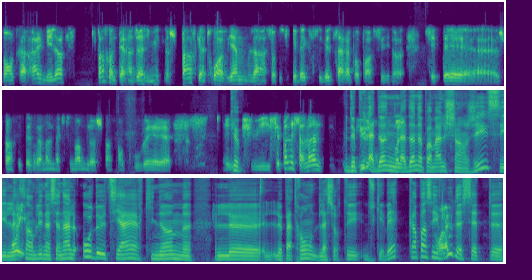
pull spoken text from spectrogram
bon travail, mais là, pense qu'on était rendu à la limite. Là. Je pense qu'un troisième là, sur du Québec civil, ça n'aurait pas passé. C'était, euh, je pense que c'était vraiment le maximum. Là. Je pense qu'on pouvait. Euh, et puis, c'est pas nécessairement. Depuis, la donne, la donne a pas mal changé. C'est l'Assemblée nationale aux deux tiers qui nomme le, le patron de la Sûreté du Québec. Qu'en pensez-vous de cette euh,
